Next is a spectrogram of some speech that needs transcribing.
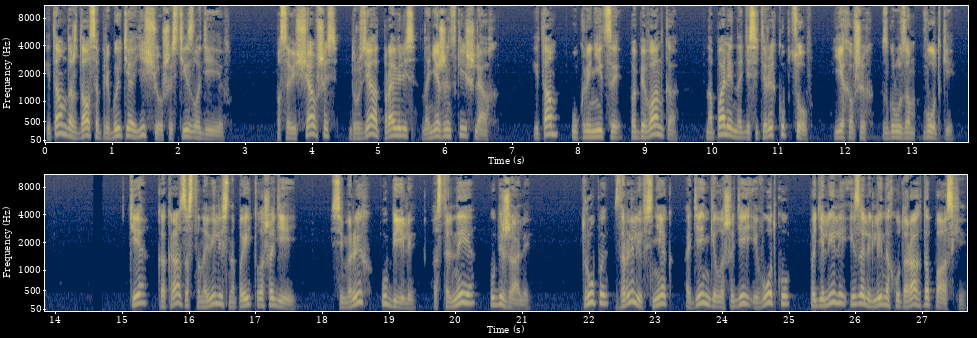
и там дождался прибытия еще шести злодеев. Посовещавшись, друзья отправились на Нежинский шлях, и там, у крыницы Побиванка, напали на десятерых купцов, ехавших с грузом водки. Те как раз остановились напоить лошадей. Семерых убили, остальные убежали. Трупы зарыли в снег, а деньги, лошадей и водку поделили и залегли на хуторах до Пасхи,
